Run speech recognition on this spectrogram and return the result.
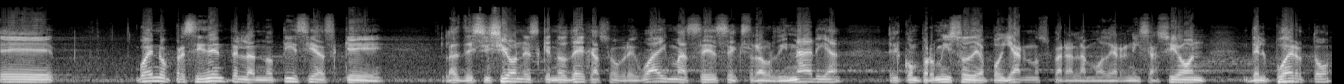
Eh, bueno, presidente, las noticias que, las decisiones que nos deja sobre Guaymas es extraordinaria, el compromiso de apoyarnos para la modernización del puerto,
